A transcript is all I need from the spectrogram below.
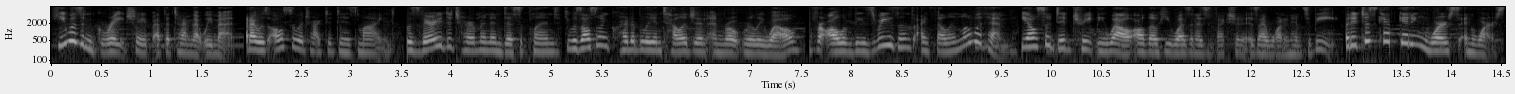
He was in great shape at the time that we met, but I was also attracted to his mind. He was very determined and disciplined. He was also incredibly intelligent and wrote really well. For all of these reasons, I fell in love with him. He also did treat me well, although he wasn't as affectionate as I wanted him to be. But it just kept getting worse and worse.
